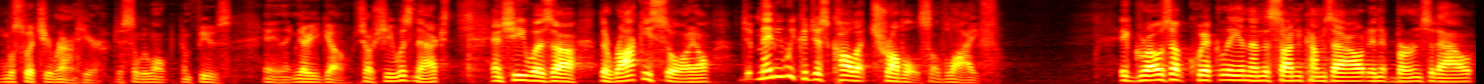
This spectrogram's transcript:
we'll switch you around here just so we won't confuse anything. There you go. So she was next, and she was uh, the rocky soil. Maybe we could just call it troubles of life. It grows up quickly, and then the sun comes out and it burns it out.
